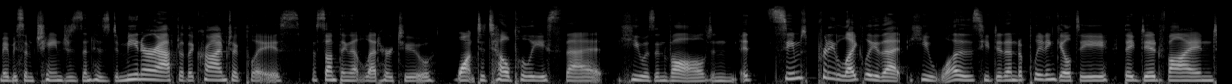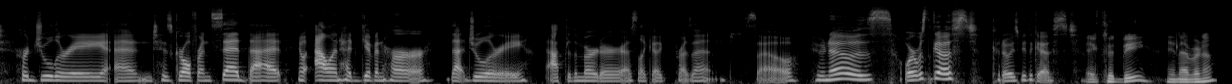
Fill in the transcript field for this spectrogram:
maybe some changes in his demeanor after the crime took place, something that led her to want to tell police that he was involved. And it seems pretty likely that he was. He did end up pleading guilty. They did find her jewelry, and his girlfriend said that, you know, Alan had given her that jewelry after the murder as like a present. So who knows? Or it was the ghost. Could always be the ghost. It could be. You never know.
